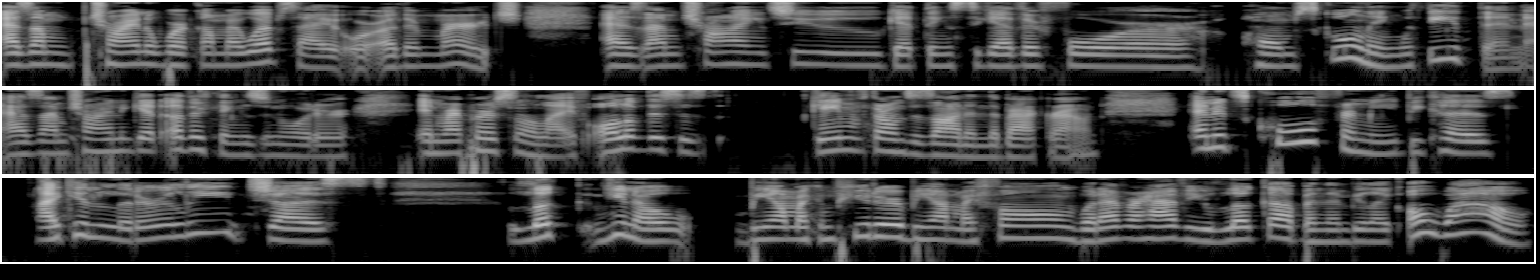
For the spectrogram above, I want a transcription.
as I'm trying to work on my website or other merch, as I'm trying to get things together for homeschooling with Ethan, as I'm trying to get other things in order in my personal life. All of this is Game of Thrones is on in the background. And it's cool for me because I can literally just look, you know, be on my computer, be on my phone, whatever have you, look up and then be like, oh, wow,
